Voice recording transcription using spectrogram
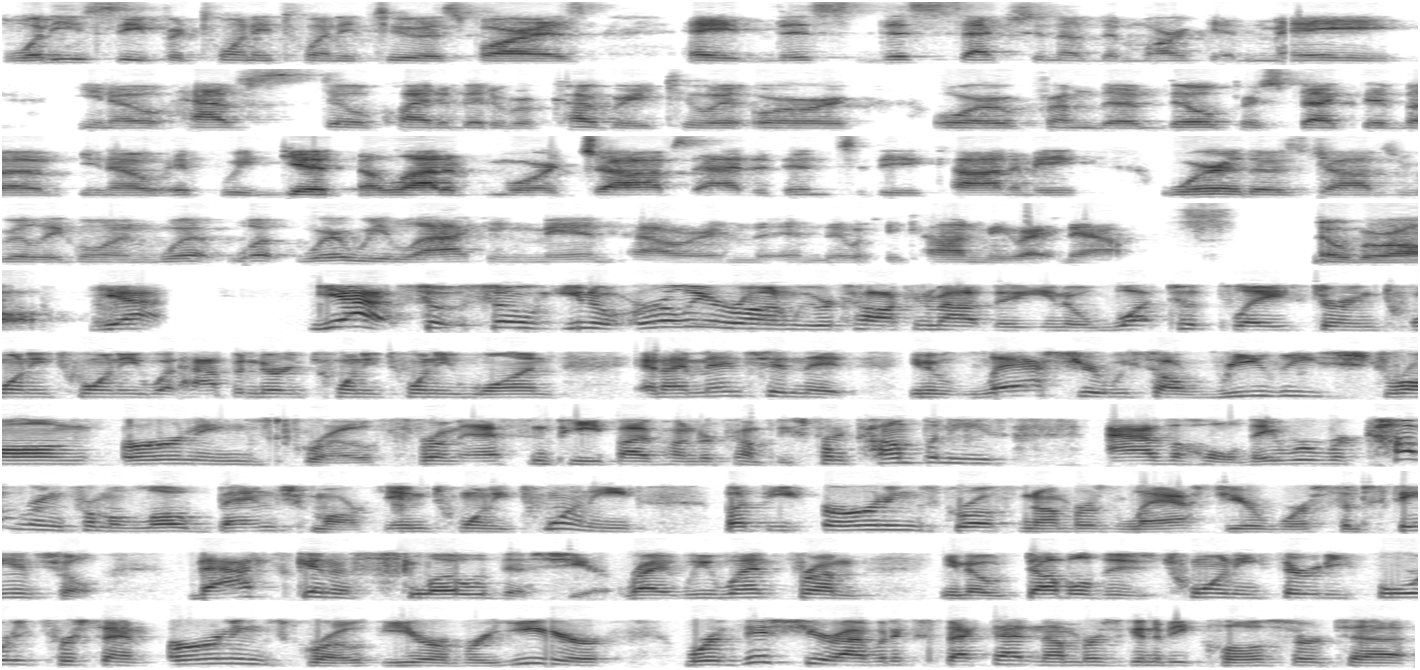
What do you see for 2022 as far as hey, this this section of the market may you know have still quite a bit of recovery to it or or from the bill perspective of you know if we get a lot of more jobs added into the economy where are those jobs really going? What what where are we lacking manpower in the in the economy right now overall? Yeah yeah, so so you know earlier on we were talking about the you know what took place during 2020, what happened during 2021, and I mentioned that you know last year we saw really strong earnings growth from S&P 500 companies, from companies as a whole. They were recovering from a low benchmark in 2020, but the earnings growth numbers last year were substantial. That's going to slow this year, right? We went from you know double digit 20, 30, 40 percent earnings growth year over year, where this year I would expect that number is going to be closer to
